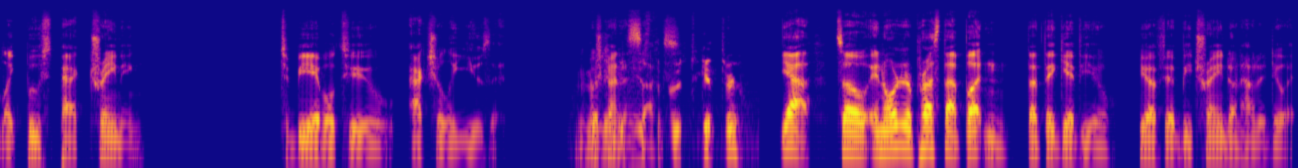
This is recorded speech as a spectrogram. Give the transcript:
like boost pack training to be able to actually use it. And Which can use sucks. to get through. Yeah. So in order to press that button that they give you, you have to be trained on how to do it,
